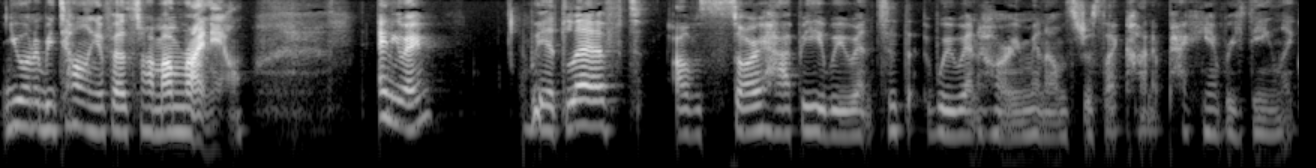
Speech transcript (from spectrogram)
you want to be telling your first time mum right now? Anyway, we had left. I was so happy. We went to the, we went home and I was just like kind of packing everything, like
